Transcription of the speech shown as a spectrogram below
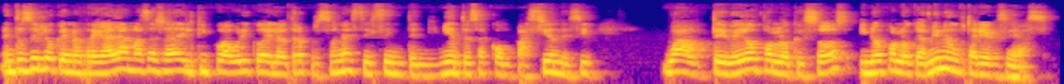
Entonces lo que nos regala más allá del tipo áurico de la otra persona es ese entendimiento, esa compasión, decir, wow, te veo por lo que sos y no por lo que a mí me gustaría que seas.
